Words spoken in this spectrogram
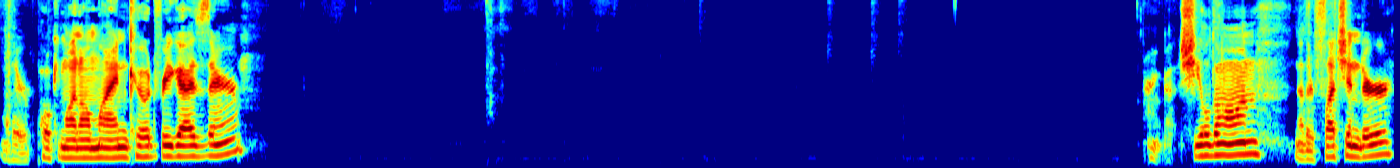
Another Pokemon Online code for you guys there. Alright, got Shieldon, another Fletchinder,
